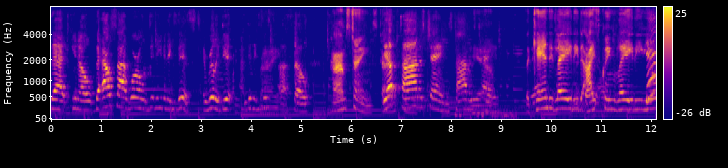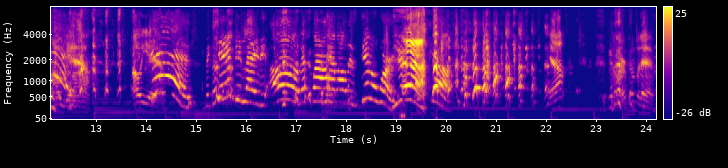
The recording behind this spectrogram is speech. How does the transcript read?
that you know the outside world didn't even exist. It really didn't. It didn't exist Right. to us. So Times change. yep, Times time change. has changed. Time has Yeah. changed. The candy lady, the ice cream lady. You know? Oh yeah. Oh yeah. Yes, the candy lady. Oh, that's why I have all this dental work. Yeah. Yeah. I remember that.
